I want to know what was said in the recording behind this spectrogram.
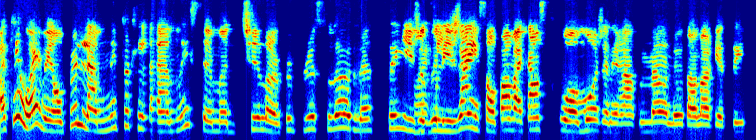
OK, ouais, mais on peut l'amener toute l'année, ce mode chill un peu plus là. là tu sais, je veux dire, les gens, ils sont pas en vacances trois mois généralement là, dans leur été.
